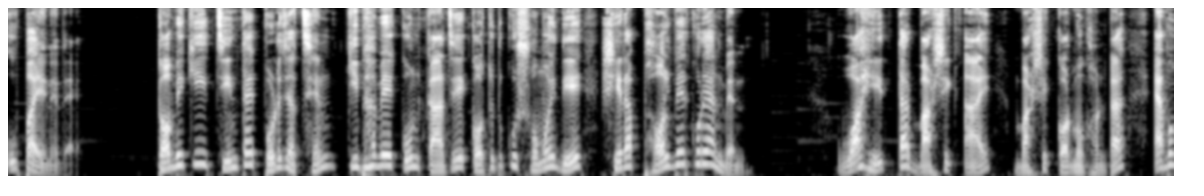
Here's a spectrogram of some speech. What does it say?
উপায় এনে দেয়। তবে কি চিন্তায় পড়ে যাচ্ছেন কীভাবে কোন কাজে কতটুকু সময় দিয়ে সেরা ফল বের করে আনবেন? ওয়াহিদ তার বার্ষিক আয়, বার্ষিক কর্মঘণ্টা এবং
